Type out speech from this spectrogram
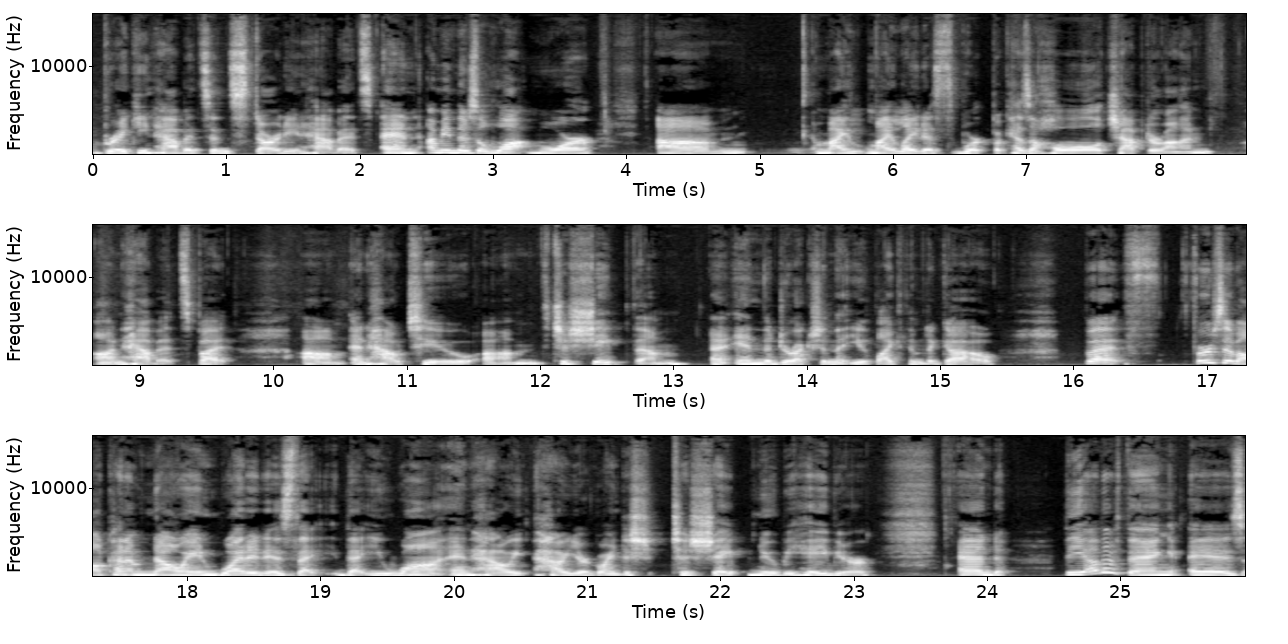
breaking habits and starting habits. And i mean there's a lot more um, my my latest workbook has a whole chapter on on habits, but um, and how to um, to shape them in the direction that you'd like them to go. But first of all, kind of knowing what it is that that you want and how how you're going to sh- to shape new behavior. And the other thing is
